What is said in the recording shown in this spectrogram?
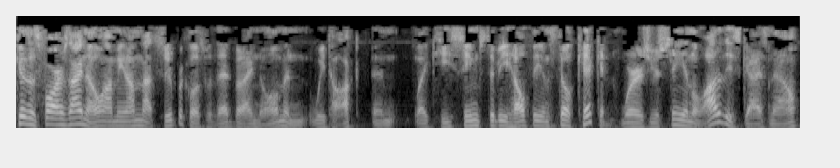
Because as far as I know, I mean, I'm not super close with Ed, but I know him and we talk and like he seems to be healthy and still kicking. Whereas you're seeing a lot of these guys now,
